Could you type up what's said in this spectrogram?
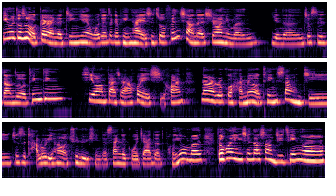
因为都是我个人的经验，我在这个平台也是做分享的，希望你们也能就是当做听听。希望大家会喜欢。那如果还没有听上集，就是卡路里和我去旅行的三个国家的朋友们，都欢迎先到上集听哦，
